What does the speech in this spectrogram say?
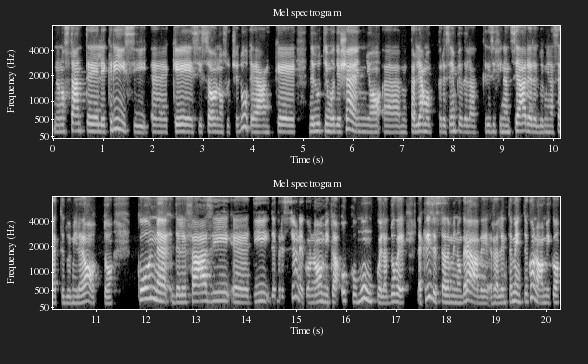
nonostante le crisi eh, che si sono succedute anche nell'ultimo decennio, eh, parliamo per esempio della crisi finanziaria del 2007-2008, con delle fasi eh, di depressione economica o comunque laddove la crisi è stata meno grave, rallentamento economico,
